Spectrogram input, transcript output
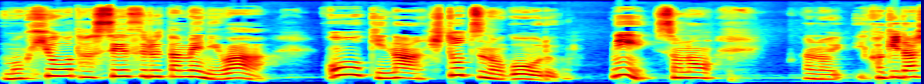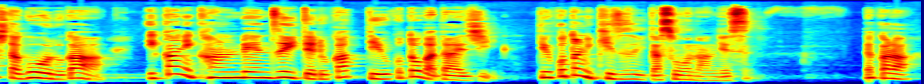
目標を達成するためには、大きな一つのゴールに、その、あの、書き出したゴールが、いかに関連づいてるかっていうことが大事っていうことに気づいたそうなんです。だから、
